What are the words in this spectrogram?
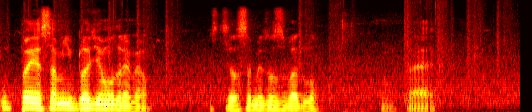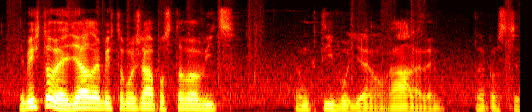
Úplně samý v bledě modrém, jo. Prostě zase mi to zvedlo. No, tak. Kdybych to věděl, tak bych to možná postavil víc tam k té vodě, no, já nevím. To je prostě,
